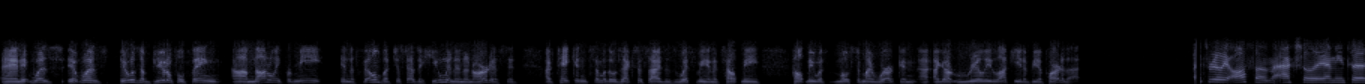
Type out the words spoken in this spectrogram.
And it was it was it was a beautiful thing um not only for me in the film but just as a human and an artist. It I've taken some of those exercises with me and it's helped me helped me with most of my work. And I, I got really lucky to be a part of that. That's really awesome, actually. I mean, to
